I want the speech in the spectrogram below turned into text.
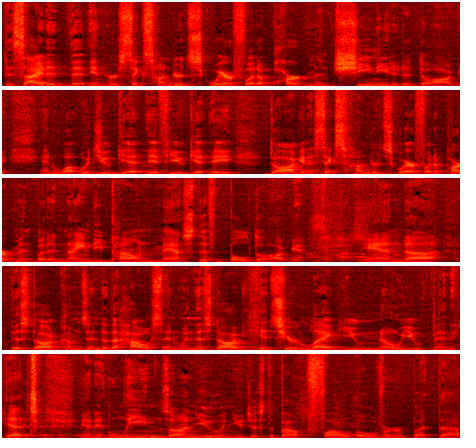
decided that in her 600 square foot apartment, she needed a dog. And what would you get if you get a dog in a 600 square foot apartment, but a 90 pound Mastiff Bulldog? And uh, this dog comes into the house, and when this dog hits your leg, you know you've been hit, and it leans on you, and you just about fall over. But uh,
